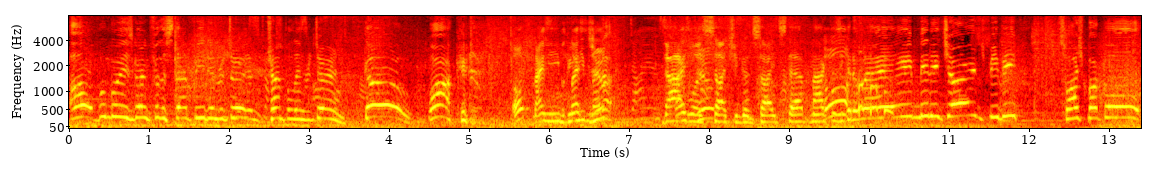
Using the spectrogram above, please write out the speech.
Oh, Boom Boy is going for the stampede in return. Trample in return. Go! Walk! Oh, nice, BB nice meta. juke. That Nice was jump. such a good sidestep. Mac does he get Oh. away? Mini charge, BB. Swashbuckle.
